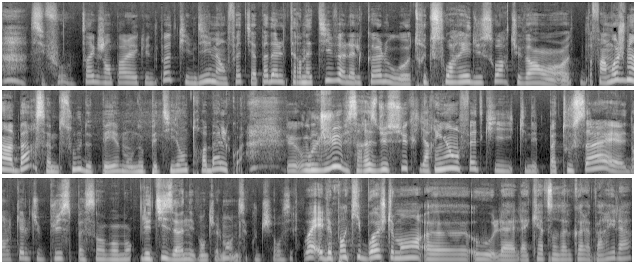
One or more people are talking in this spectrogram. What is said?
Ah, c'est fou. C'est vrai que j'en parlais avec une pote qui me dit mais en fait il y a pas d'alternative à l'alcool ou au truc soirée du soir tu vas en... enfin moi je vais à un bar ça me saoule de payer mon eau pétillante 3 balles quoi. Euh, ou le jus ça reste du sucre. Il y a rien en fait qui, qui n'est pas tout ça et dans lequel tu puisses passer un moment. Les tisanes éventuellement mais ça coûte cher aussi. Ouais, et le pan qui boit justement, euh, ou la, la cave sans alcool à Paris, là,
